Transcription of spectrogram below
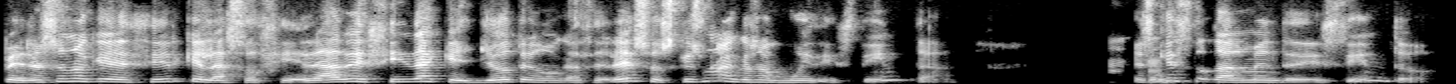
pero eso no quiere decir que la sociedad decida que yo tengo que hacer eso, es que es una cosa muy distinta. Es que es totalmente distinto.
